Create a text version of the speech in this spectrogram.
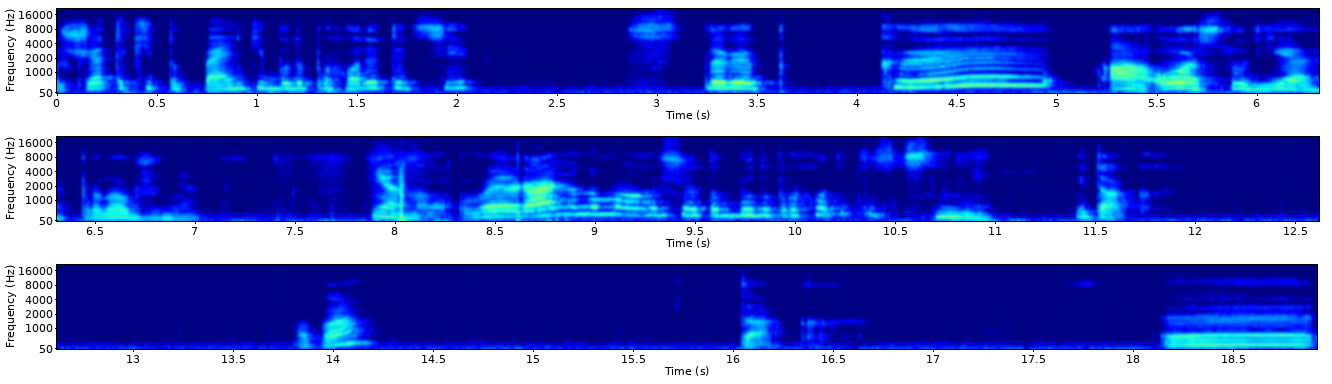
що я такий тупенький буду проходити ці стрибки. А, ось тут є продовження. Ні, ну ви реально думали, що я так буду проходити? Ні. І так. Опа. Так. Е...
